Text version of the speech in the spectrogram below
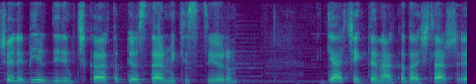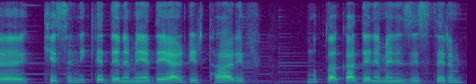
Şöyle bir dilim çıkartıp göstermek istiyorum. Gerçekten arkadaşlar e, kesinlikle denemeye değer bir tarif. Mutlaka denemenizi isterim.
